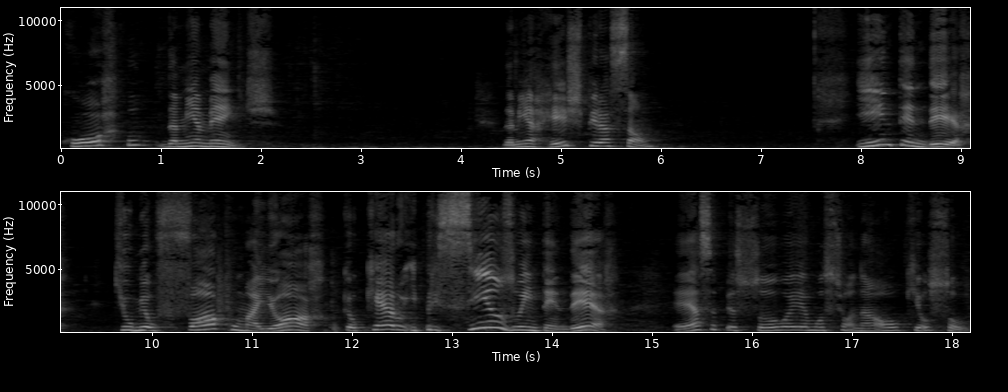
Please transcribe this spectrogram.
corpo, da minha mente, da minha respiração. E entender que o meu foco maior, o que eu quero e preciso entender, é essa pessoa emocional que eu sou.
